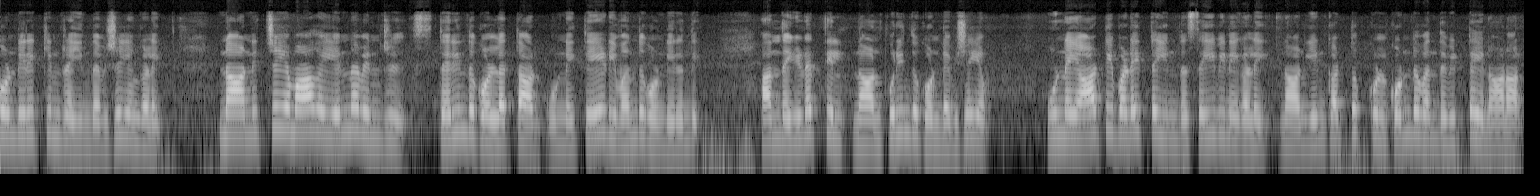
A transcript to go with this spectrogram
கொண்டிருக்கின்ற இந்த விஷயங்களை நான் நிச்சயமாக என்னவென்று தெரிந்து கொள்ளத்தான் உன்னை தேடி வந்து கொண்டிருந்தேன். அந்த இடத்தில் நான் புரிந்து கொண்ட விஷயம் உன்னை ஆட்டி படைத்த இந்த செய்வினைகளை நான் என் கட்டுக்குள் கொண்டு வந்து விட்டேன் ஆனால்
